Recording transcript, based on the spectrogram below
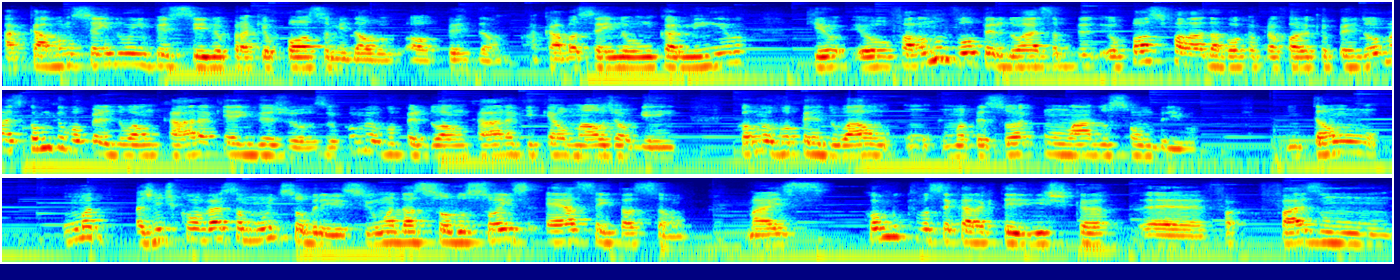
acabam sendo um empecilho para que eu possa me dar o, o perdão. Acaba sendo um caminho que eu, eu falo, não vou perdoar essa. Eu posso falar da boca para fora que eu perdoo, mas como que eu vou perdoar um cara que é invejoso? Como eu vou perdoar um cara que quer o mal de alguém? Como eu vou perdoar um, uma pessoa com um lado sombrio? Então, uma, a gente conversa muito sobre isso e uma das soluções é aceitação. Mas como que você característica é, faz um,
